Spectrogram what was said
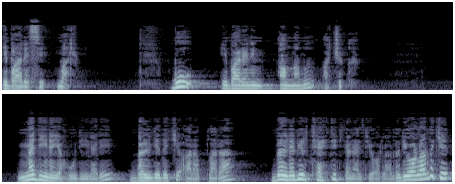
İbaresi var. Bu ibarenin anlamı açık. Medine Yahudileri bölgedeki Araplara böyle bir tehdit yöneltiyorlardı. Diyorlardı ki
